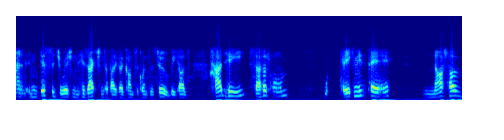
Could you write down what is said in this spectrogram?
and in this situation, his actions have had consequences too, because had he sat at home, taken his pay, not have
